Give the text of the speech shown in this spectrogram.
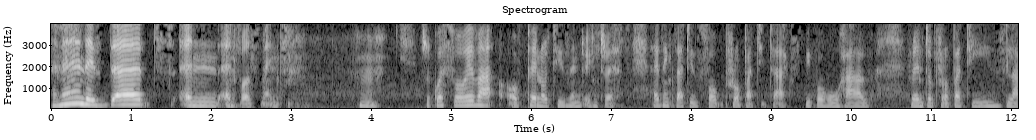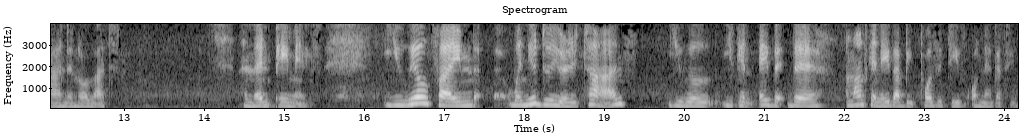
And then there's debt and enforcement. Hmm. Request for waiver of penalties and interest i think that is for property tax people who have rental properties land and all that and then payments. You will find when you do your returns, you will you can either the amount can either be positive or negative.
